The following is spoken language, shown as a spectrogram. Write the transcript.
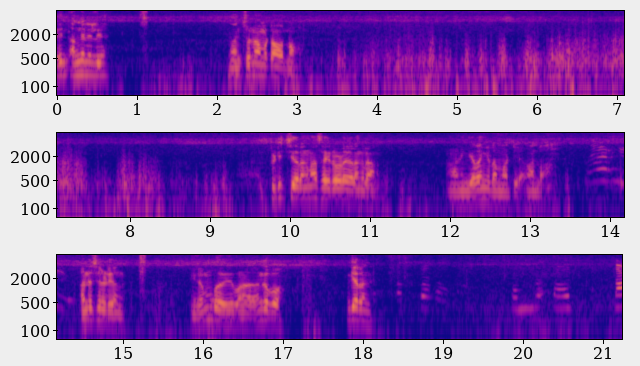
ஏ அங்கே நில்லு. நான் சொன்னால் மட்டும் வரணும். பிடிச்சு இறங்குனா சைடோடு இறங்குறான் ஆ நீங்கள் இறங்கிட மாட்டியா? வேண்டாம். அந்த சைடு இறங்கு. நீ ரொம்ப இது பண்ணாத. எங்கே போ. இங்கே இறங்கு. அப்பா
